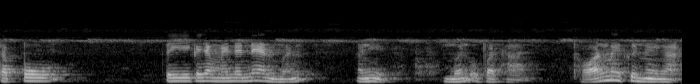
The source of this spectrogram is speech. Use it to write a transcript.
ตะปู ตีก็ยังไม่แน่นเหมือน อันนี้เหมือนอุปทาน ถอนไม่ขึ้นง่าย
